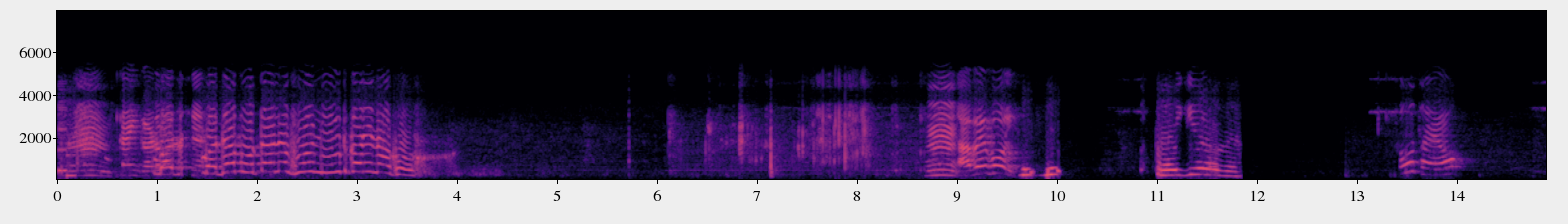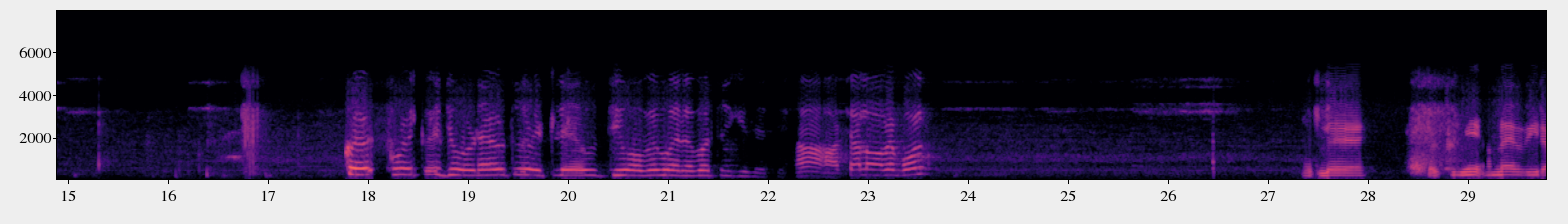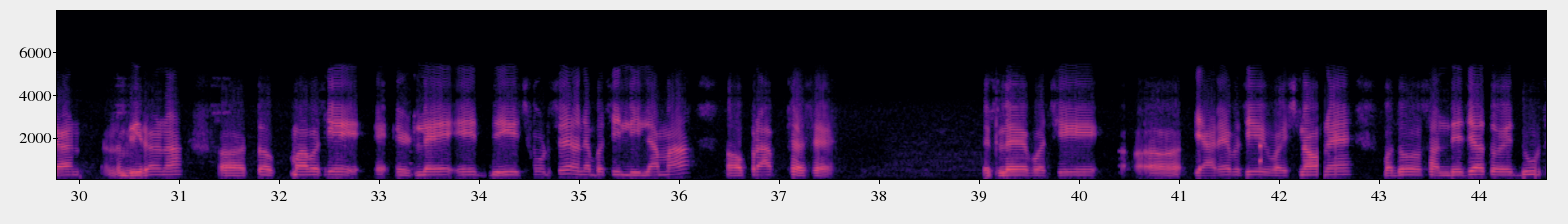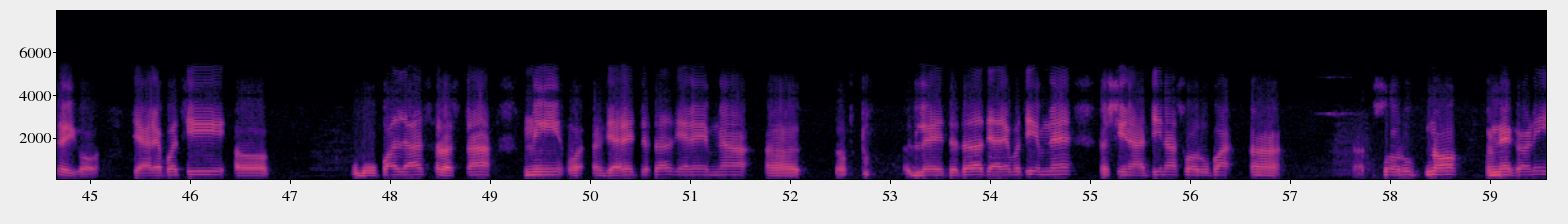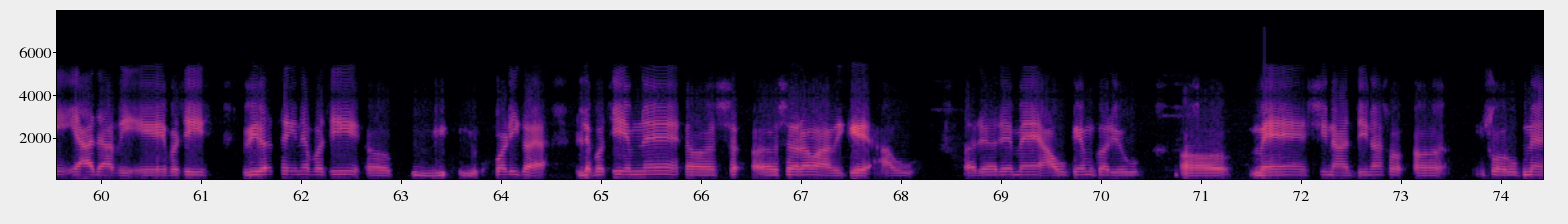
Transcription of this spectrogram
હમ કઈ ગડબડ છે બધા પોતાના ફોન મ્યુટ કરી નાખો. હમ હવે બોલ. થઈ ગયું હવે શું થયો કોઈ કોઈ જોડાયું હતું એટલે એવું થયું હવે બરાબર થઈ ગયું છે. હા હા ચાલો હવે બોલ. એટલે પછી અમને વિરાન વીરાના તપમાં પછી એટલે એ દેહ છોડશે અને પછી લીલામાં પ્રાપ્ત થશે. એટલે પછી ત્યારે પછી વૈષ્ણવને બધો સંદેશ હતો એ દૂર થઈ ગયો. ત્યારે પછી અ, ગોપાલદાસ રસ્તાની જ્યારે જતા ત્યારે એમના એટલે જતા હતા ત્યારે પછી એમને શ્રીનાથજીના સ્વરૂપા સ્વરૂપનો એમને ઘણી યાદ આવી. એ પછી વિરત થઈને પછી પડી ગયા. એટલે પછી એમને શરમ આવી કે આવું અરે અરે મેં આવું કેમ કર્યું? મેં શ્રીનાથજીના સ્વરૂપને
